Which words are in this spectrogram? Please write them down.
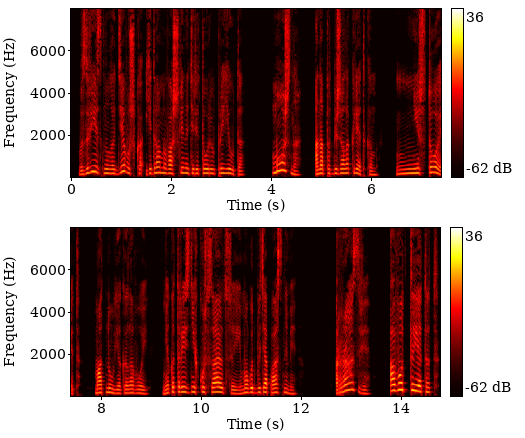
— взвизгнула девушка, едва мы вошли на территорию приюта. «Можно?» — она подбежала к клеткам. «Не стоит», — мотнул я головой. «Некоторые из них кусаются и могут быть опасными». «Разве? А вот этот!»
